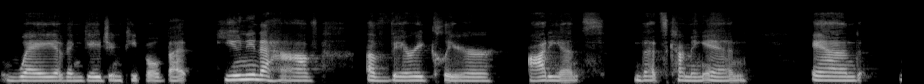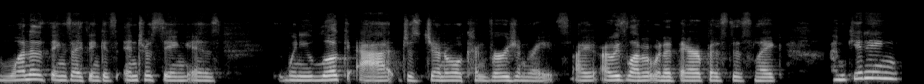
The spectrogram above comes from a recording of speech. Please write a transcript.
way of engaging people, but you need to have a very clear audience that's coming in. And one of the things I think is interesting is when you look at just general conversion rates. I, I always love it when a therapist is like, I'm getting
